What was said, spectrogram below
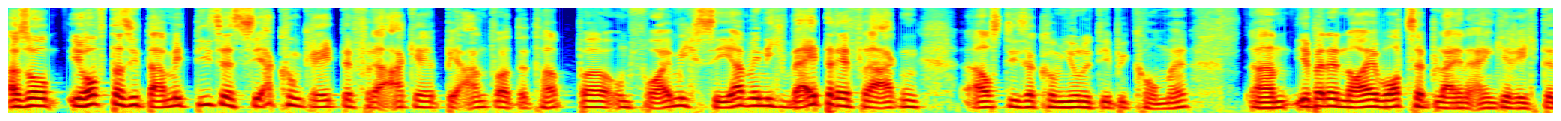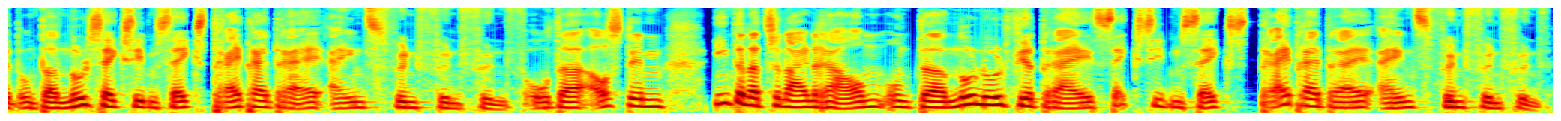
Also ich hoffe, dass ich damit diese sehr konkrete Frage beantwortet habe äh, und freue mich sehr, wenn ich weitere Fragen aus dieser Community bekomme. Ähm, ich habe eine neue WhatsApp-Line eingerichtet unter 0676 333 1555 oder aus dem internationalen Raum unter 0043 676 333 1555.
